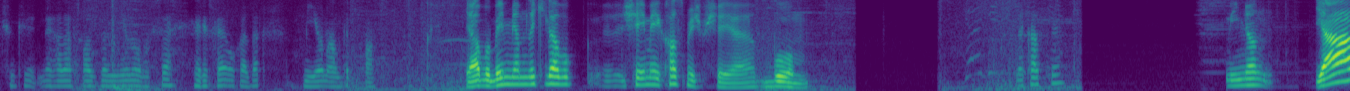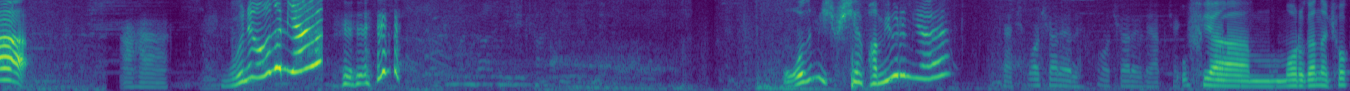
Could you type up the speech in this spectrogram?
çünkü ne kadar fazla minyon olursa herife o kadar minyon aldırmaz. Ya bu benim yanımdaki lavuk e, şey mey kasmıyor hiçbir şey ya. Boom. Ne kastı? Minyon. Ya Aha. bu ne oğlum ya? Oğlum hiçbir şey yapamıyorum ya. Gerçi o çare öyle. O çare öyle yapacak. Uf ya Morgana çok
